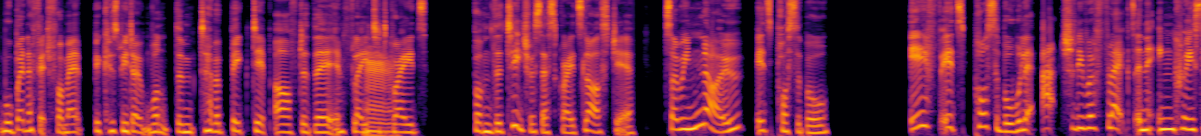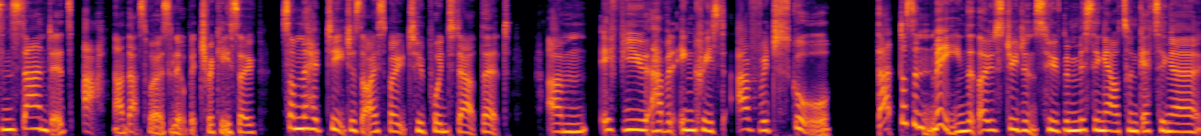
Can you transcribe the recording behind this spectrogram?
will benefit from it because we don't want them to have a big dip after the inflated mm. grades from the teacher assessed grades last year. So we know it's possible. If it's possible, will it actually reflect an increase in standards? Ah, now that's where it's a little bit tricky. So some of the head teachers that I spoke to pointed out that um, if you have an increased average score, that doesn't mean that those students who've been missing out on getting a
